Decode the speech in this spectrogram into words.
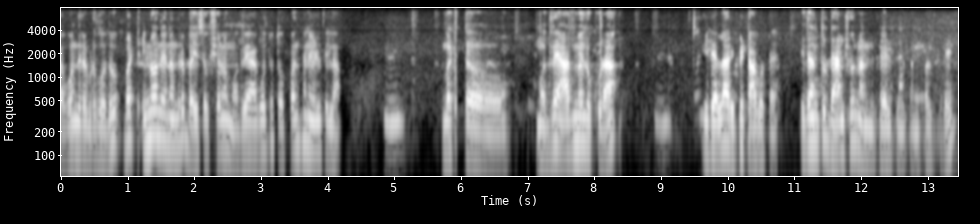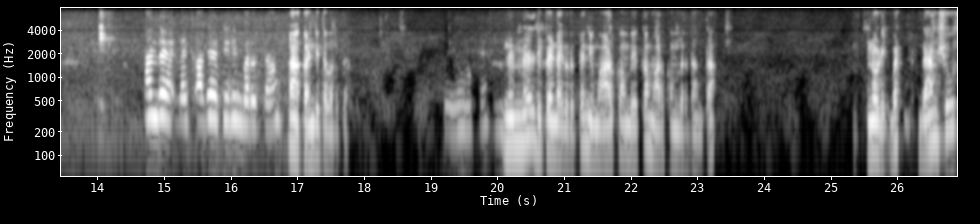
ತಗೊಂಡಿರ ಬಿಡ್ಬೋದು. ಬಟ್ ಇನ್ನೊಂದ್ ಏನಂದ್ರೆ ಬೈಸೆಕ್ಷುವಲ್ನ ಮದ್ವೆ ಆಗೋದು ತಪ್ಪು ಅಂತ ನಾನು ಹೇಳ್ತಿಲ್ಲ. ಬಟ್ ಮದ್ವೆ ಆದ್ಮೇಲೂ ಕೂಡ ಇದೆಲ್ಲ ರಿಪೀಟ್ ಆಗುತ್ತೆ. ಇದಂತೂ ಡ್ಯಾಮ್ ಶೂ ನಾನು ಹೇಳ್ತೀನಿ ಕಂಪಲ್ಸರಿ ಅಂದ್ರೆ ಲೈಕ್ ಅದೇ ಫೀಲಿಂಗ್ ಬರುತ್ತಾ? ಹಾ ಖಂಡಿತ ಬರುತ್ತೆ. ನಿಮ್ ಮೇಲ್ ಡಿಪೆಂಡ್ ಆಗಿರುತ್ತೆ ನೀವು ಮಾಡ್ಕೊಬೇಕಾ ಮಾಡ್ಕೊಂಬಾರ್ದ ಅಂತ. ನೋಡಿ ಬಟ್ ಡ್ಯಾಮ್ ಶೂರ್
